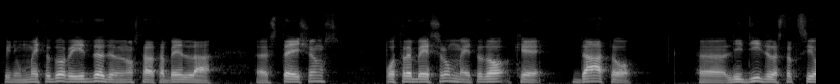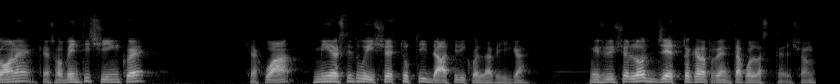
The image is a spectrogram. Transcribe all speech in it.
Quindi un metodo read della nostra tabella eh, stations potrebbe essere un metodo che, dato eh, l'id della stazione, che ne so, 25, che è qua, mi restituisce tutti i dati di quella riga. Mi restituisce l'oggetto che rappresenta quella station.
